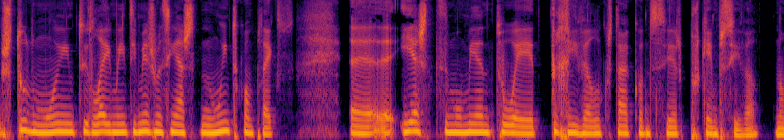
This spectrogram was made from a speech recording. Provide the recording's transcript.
estudo muito e leio muito, e mesmo assim acho muito complexo. Eh, este momento é terrível o que está a acontecer, porque é impossível. Não,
